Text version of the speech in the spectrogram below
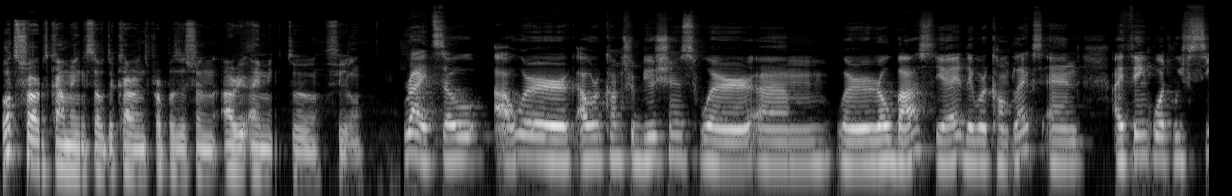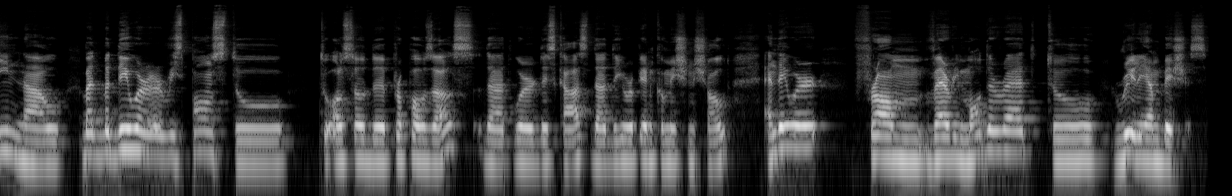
What shortcomings of the current proposition are you aiming to fill? Right. So our our contributions were um, were robust. Yeah, they were complex, and I think what we've seen now, but but they were a response to to also the proposals that were discussed that the European Commission showed, and they were from very moderate to really ambitious.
